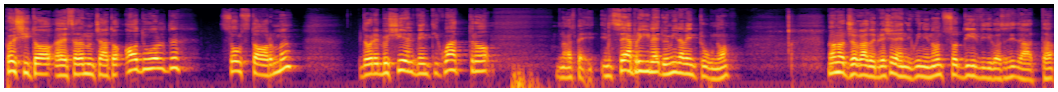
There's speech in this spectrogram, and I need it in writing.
Poi è uscito, eh, è stato annunciato Oddworld Soulstorm, dovrebbe uscire il 24, no aspetta, il 6 aprile 2021. Non ho giocato i precedenti, quindi non so dirvi di cosa si tratta,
